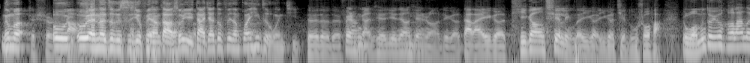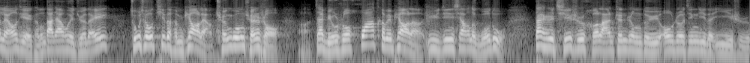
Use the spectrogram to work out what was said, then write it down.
那么欧欧元的这个事就非常大，所以大家都非常关心这个问题。对对对，非常感谢叶江先生啊，这个带来一个提纲挈领的一个一个解读说法。就我们对于荷兰的了解，可能大家会觉得，哎，足球踢得很漂亮，全攻全守啊。再比如说花特别漂亮，郁金香的国度。但是其实荷兰真正对于欧洲经济的意义是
